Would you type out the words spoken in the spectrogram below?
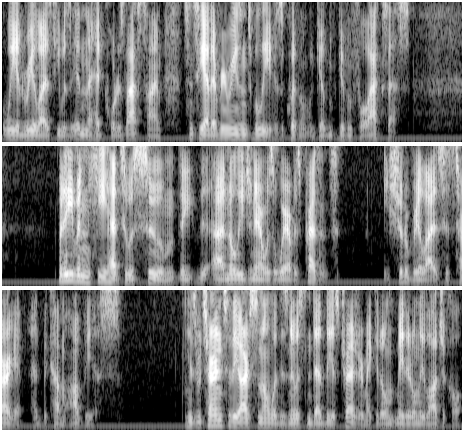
we had realized he was in the headquarters last time, since he had every reason to believe his equipment would give, give him full access. But even he had to assume the, the uh, no legionnaire was aware of his presence. He should have realized his target had become obvious. His return to the arsenal with his newest and deadliest treasure make it on, made it only logical.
